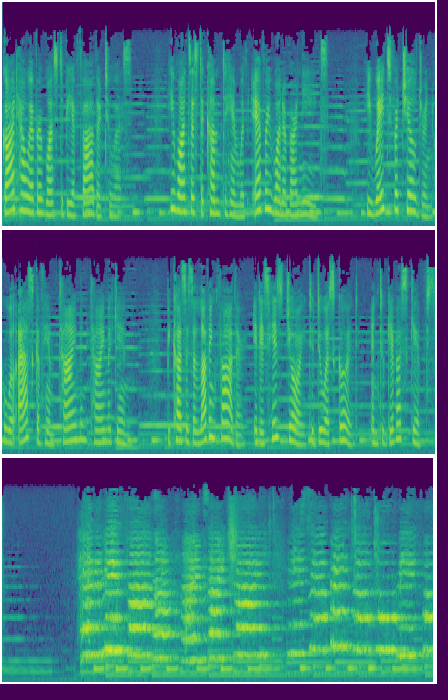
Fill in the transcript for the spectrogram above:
God, however, wants to be a Father to us. He wants us to come to Him with every one of our needs. He waits for children who will ask of him time and time again, because as a loving Father, it is His joy to do us good and to give us gifts. Heavenly Father, I'm thy child. Is there better to be found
